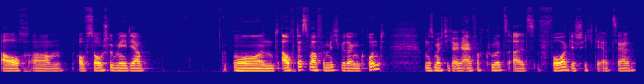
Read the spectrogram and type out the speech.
auch ähm, auf Social Media. Und auch das war für mich wieder ein Grund. Und das möchte ich euch einfach kurz als Vorgeschichte erzählen,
